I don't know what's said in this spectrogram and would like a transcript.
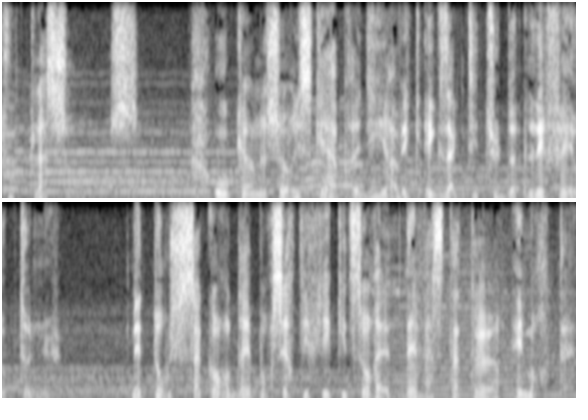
toute la sauce. Aucun ne se risquait à prédire avec exactitude l'effet obtenu. Mais tous s'accordaient pour certifier qu'il serait dévastateur et mortel.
